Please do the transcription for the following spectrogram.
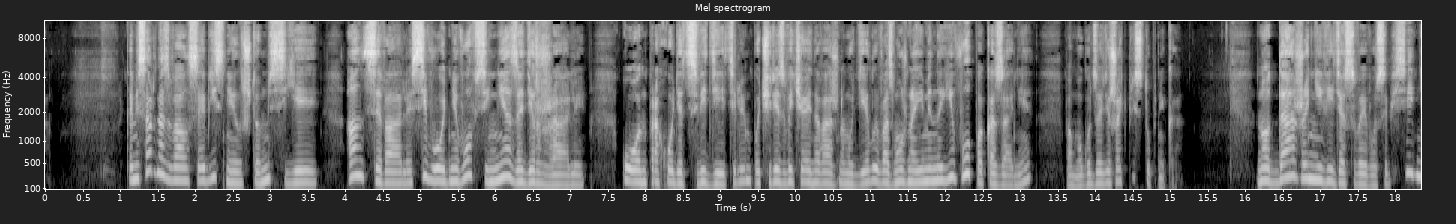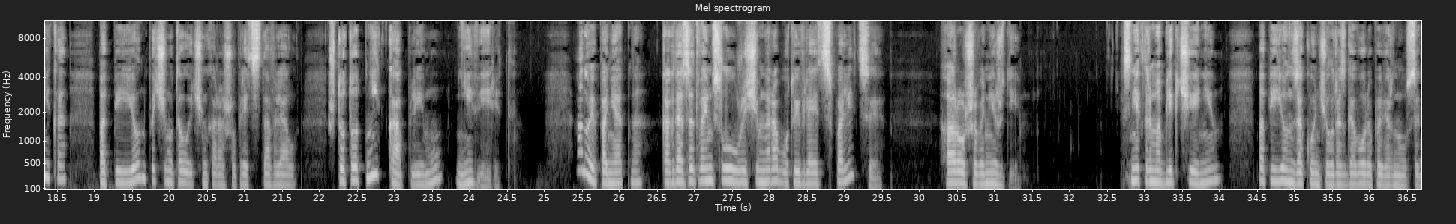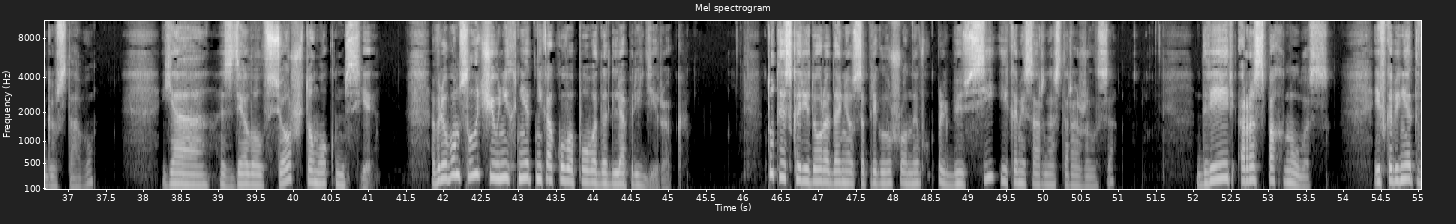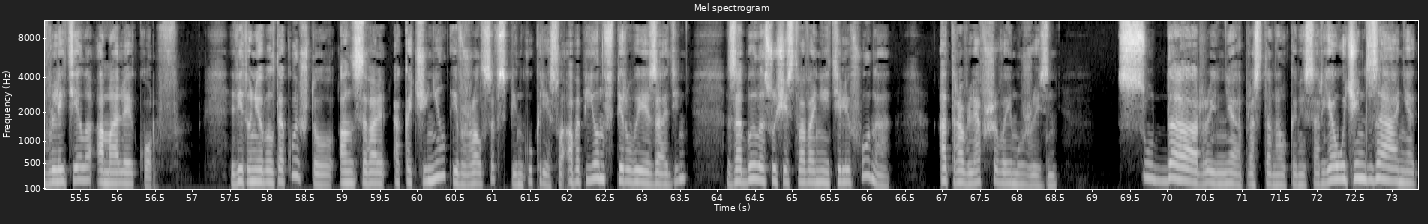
Комиссар назвался и объяснил, что мсье Ансеваля сегодня вовсе не задержали. Он проходит свидетелем по чрезвычайно важному делу, и, возможно, именно его показания помогут задержать преступника. Но даже не видя своего собеседника, Папион почему-то очень хорошо представлял, что тот ни капли ему не верит. Оно и понятно когда за твоим служащим на работу является полиция, хорошего не жди. С некоторым облегчением Папион закончил разговор и повернулся к Гюставу. «Я сделал все, что мог мсье. В любом случае у них нет никакого повода для придирок». Тут из коридора донесся приглушенный вопль Бюсси, и комиссар насторожился. Дверь распахнулась и в кабинет влетела Амалия Корф. Вид у нее был такой, что Ансеваль окоченел и вжался в спинку кресла, а Папион впервые за день забыл о существовании телефона, отравлявшего ему жизнь. «Сударыня!» — простонал комиссар. «Я очень занят».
